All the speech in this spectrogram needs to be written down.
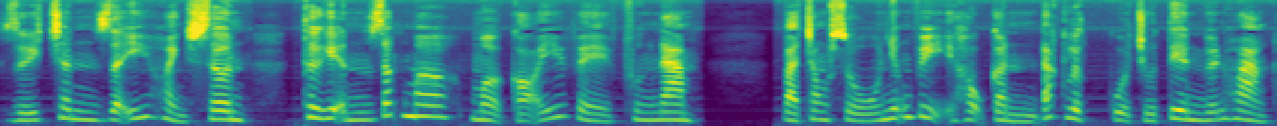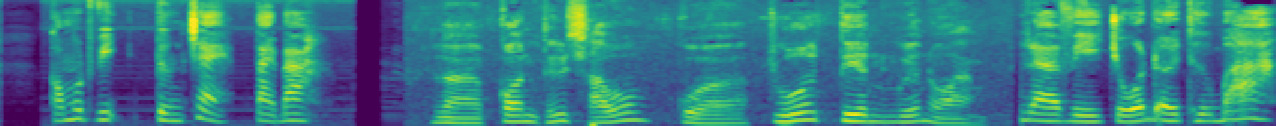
dưới chân dãy Hoành Sơn, thực hiện giấc mơ mở cõi về phương Nam. Và trong số những vị hậu cần đắc lực của Chúa Tiên Nguyễn Hoàng, có một vị tướng trẻ tài ba. Là con thứ sáu của Chúa Tiên Nguyễn Hoàng. Là vị chúa đời thứ ba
